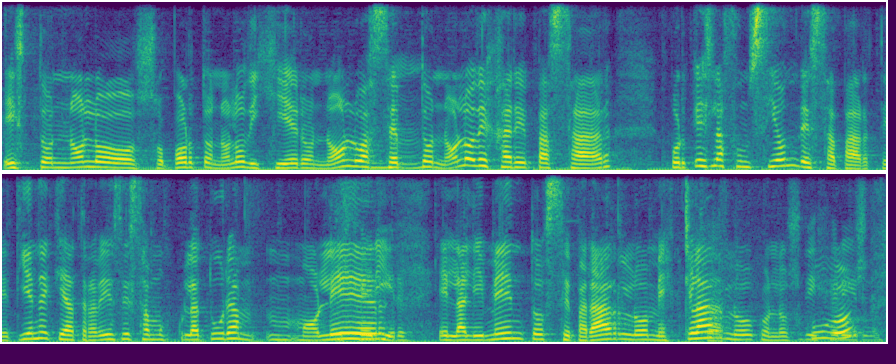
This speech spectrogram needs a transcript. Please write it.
esto no lo soporto, no lo digiero, no lo acepto, no lo dejaré pasar, porque es la función de esa parte. Tiene que a través de esa musculatura moler Digerir. el alimento, separarlo, mezclarlo con los jugos Digerirlo.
